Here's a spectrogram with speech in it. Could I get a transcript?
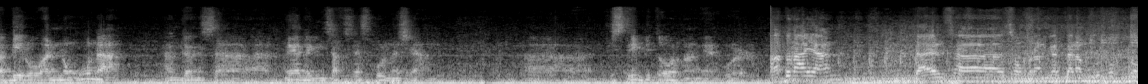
kabiruan nung una hanggang sa ngayon naging successful na siyang ah, distributor ng N-World. Katunayan, dahil sa sobrang ganda ng produkto,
